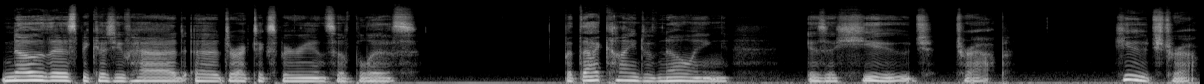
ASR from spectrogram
know this because you've had a direct experience of bliss. But that kind of knowing is a huge trap. Huge trap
